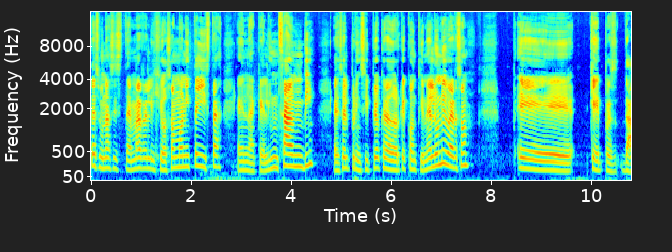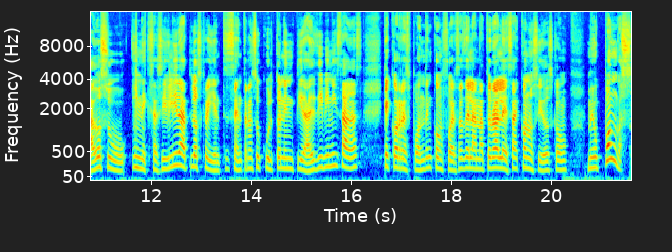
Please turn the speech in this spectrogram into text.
es un sistema religioso moniteísta en la que el Insambi es el principio creador que contiene el universo eh, que pues dado su inaccesibilidad, los creyentes centran su culto en entidades divinizadas que corresponden con fuerzas de la naturaleza conocidos como miupongos.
